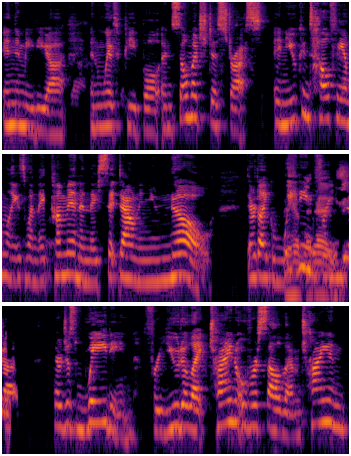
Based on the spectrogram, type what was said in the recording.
in the media and with people, and so much distress. And you can tell families when they come in and they sit down, and you know they're like waiting for edge. you to. They're just waiting for you to like try and oversell them, try and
